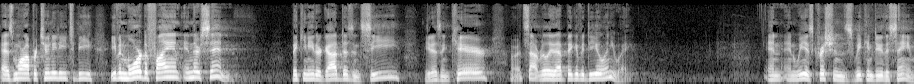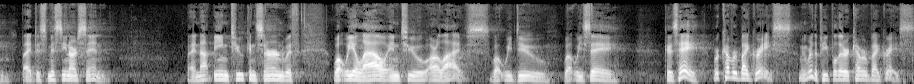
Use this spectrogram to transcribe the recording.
as more opportunity to be even more defiant in their sin thinking either God doesn't see, He doesn't care, or it's not really that big of a deal anyway. And, and we as Christians, we can do the same by dismissing our sin, by not being too concerned with what we allow into our lives, what we do, what we say. Because, hey, we're covered by grace. I mean, we're the people that are covered by grace.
